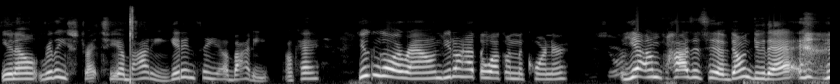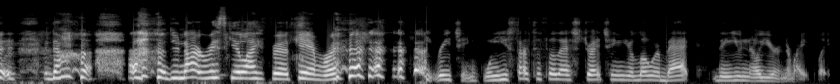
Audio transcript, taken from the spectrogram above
You know, really stretch your body. Get into your body. Okay. You can go around. You don't have to walk on the corner. Sure? Yeah, I'm positive. Don't do that. don't do not risk your life for a camera. Keep reaching. When you start to feel that stretch in your lower back, then you know you're in the right place.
